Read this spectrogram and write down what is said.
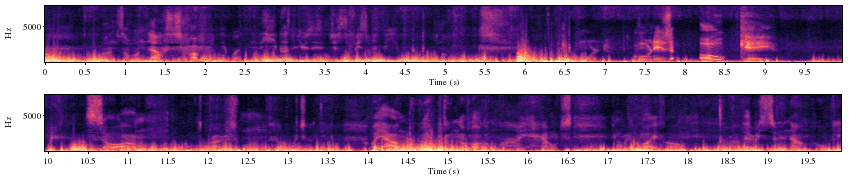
on someone else's property, but he doesn't use it. It's just a piece of field. Corn, corn is okay. So um, I think. Oh yeah, I'm doing a vlog of my house in real life. Um, uh, very soon. Um, hopefully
